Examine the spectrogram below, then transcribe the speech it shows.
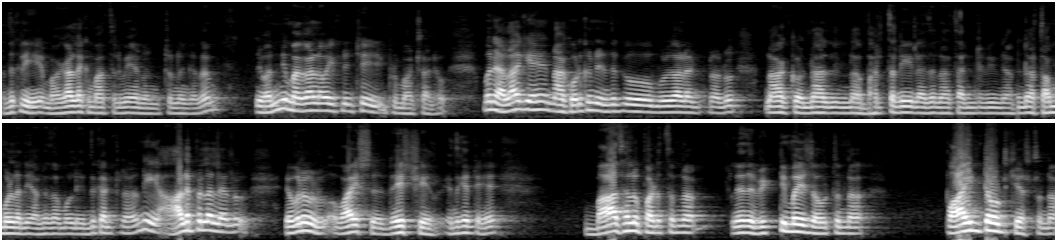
అందుకని మగాళ్ళకి మాత్రమే అని అంటున్నాం కదా. ఇవన్నీ మగాళ్ళ వైపు నుంచే ఇప్పుడు మాట్లాడాము మరి అలాగే నా కొడుకుని ఎందుకు మృగాడు అంటున్నాను? నాకు నా నా భర్తని లేదా నా తండ్రిని నా నా తమ్ముళ్ళని అన్నదమ్ముళ్ళని ఎందుకు అంటున్నానని ఆడపిల్లలు ఎవరు ఎవరు వాయిస్ రేస్ చేయరు. ఎందుకంటే బాధలు పడుతున్నా లేదా విక్టిమైజ్ అవుతున్నా పాయింట్అవుట్ చేస్తున్నా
